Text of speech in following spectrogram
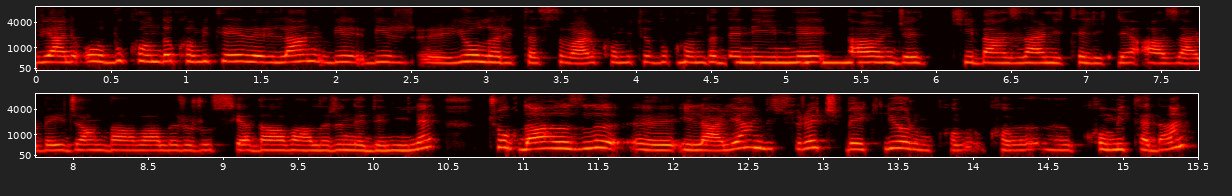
Yani o bu konuda komiteye verilen bir, bir e, yol haritası var. Komite bu konuda deneyimli, daha önceki benzer nitelikli Azerbaycan davaları, Rusya davaları nedeniyle çok daha hızlı e, ilerleyen bir süreç bekliyorum e, komiteden.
